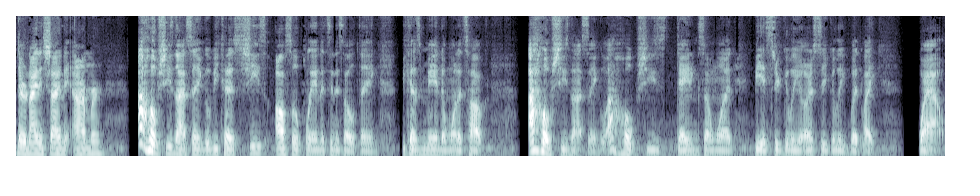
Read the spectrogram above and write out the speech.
their knight in shining armor. I hope she's not single because she's also playing into this whole thing because men don't want to talk. I hope she's not single. I hope she's dating someone be it secretly or secretly but like wow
